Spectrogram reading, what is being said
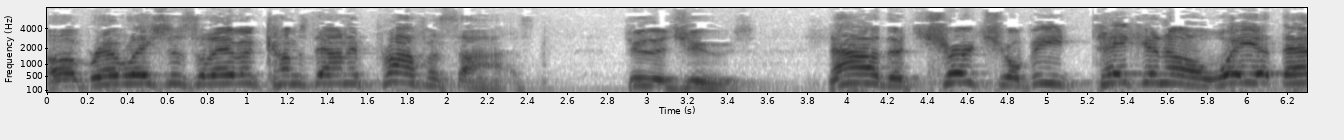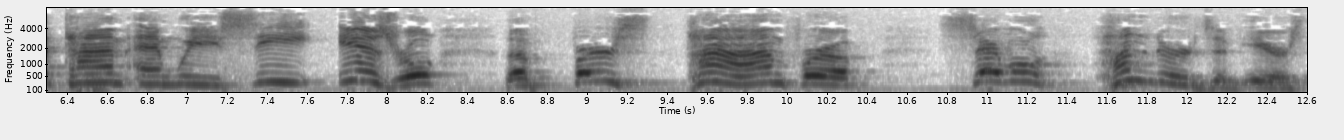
Uh, of Revelations 11 comes down and prophesies to the Jews. Now the church will be taken away at that time, and we see Israel the first time for a, several hundreds of years,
